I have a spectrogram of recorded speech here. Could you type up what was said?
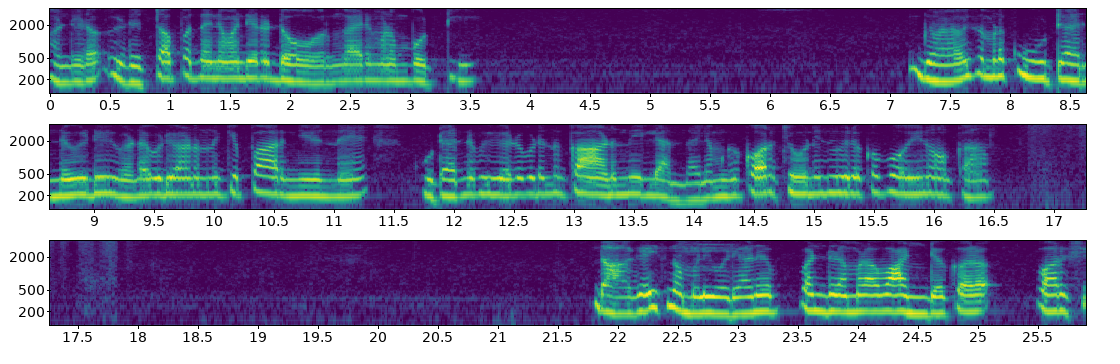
വണ്ടിയുടെ എടുത്തപ്പം തന്നെ വണ്ടിയുടെ ഡോറും കാര്യങ്ങളും പൊട്ടി. ഗായ്സ് നമ്മുടെ കൂട്ടുകാരന്റെ വീട് ഇവിടെ എവിടെയാണെന്നൊക്കെ പറഞ്ഞിരുന്നേ. കൂട്ടുകാരന്റെ വീട് ഇവിടെ ഒന്നും കാണുന്നില്ല. എന്തായാലും നമുക്ക് കുറച്ചുകൂടി ദൂരമൊക്കെ പോയി നോക്കാം. ദാ ഗൈസ് നമ്മളിവിടെയാണ് പണ്ട് നമ്മളെ വണ്ടിയൊക്കെ വർഷ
